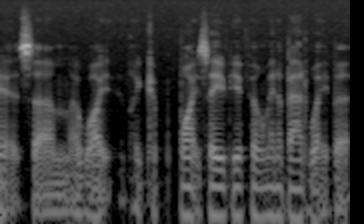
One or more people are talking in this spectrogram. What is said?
It's um a white like a white savior film in a bad way, but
